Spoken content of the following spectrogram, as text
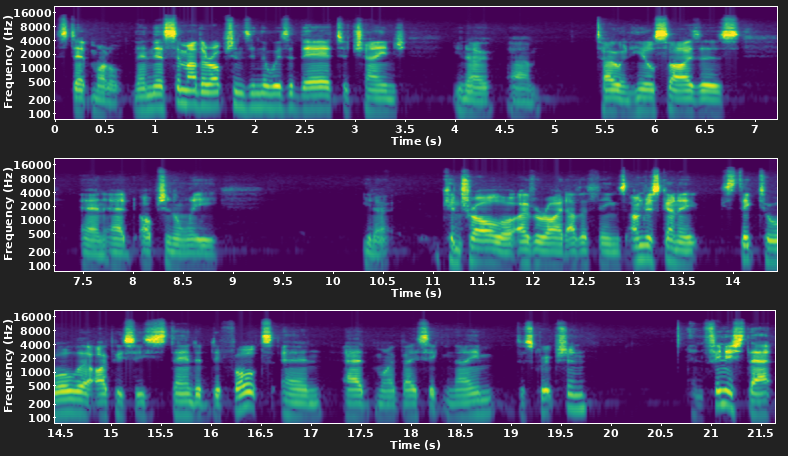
step model. Then there's some other options in the wizard there to change, you know, um, toe and heel sizes, and add optionally, you know, control or override other things. I'm just going to stick to all the IPC standard defaults and add my basic name description and finish that.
